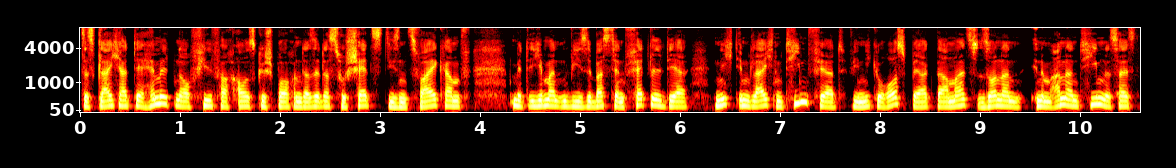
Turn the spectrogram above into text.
Das gleiche hat der Hamilton auch vielfach ausgesprochen, dass er das so schätzt, diesen Zweikampf mit jemandem wie Sebastian Vettel, der nicht im gleichen Team fährt wie Nico Rosberg damals, sondern in einem anderen Team. Das heißt,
